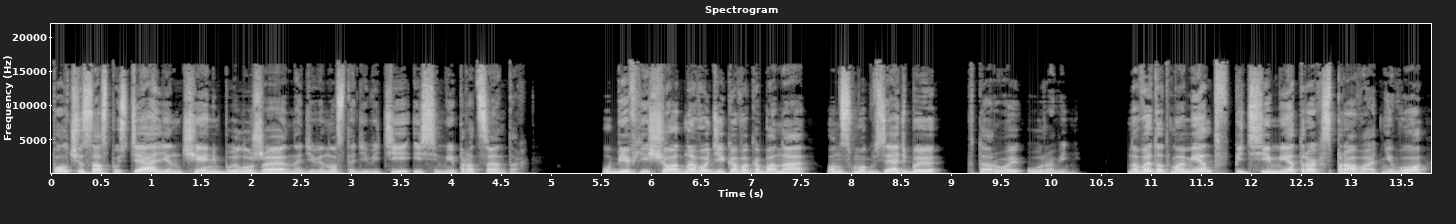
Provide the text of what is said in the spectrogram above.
Полчаса спустя Лин Чень был уже на 99,7%. Убив еще одного дикого кабана, он смог взять бы второй уровень. Но в этот момент в пяти метрах справа от него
